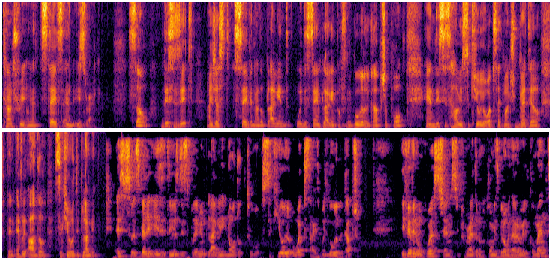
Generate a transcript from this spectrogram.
country United States and Israel. So this is it I just save another plugin with the same plugin of the Google Captcha Pro. And this is how you secure your website much better than every other security plugin. So it's very easy to use this premium plugin in order to secure your website with Google Captcha. If you have any more questions, you can write down the comments below and I will comment.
